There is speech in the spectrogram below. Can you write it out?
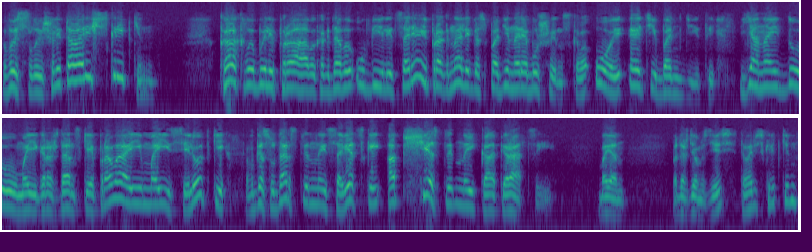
Вы слышали, товарищ Скрипкин? Как вы были правы, когда вы убили царя и прогнали господина Рябушинского. Ой, эти бандиты! Я найду мои гражданские права и мои селедки в государственной советской общественной кооперации. Баян. Подождем здесь, товарищ Скрипкин.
